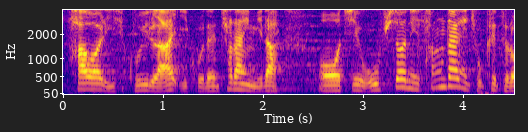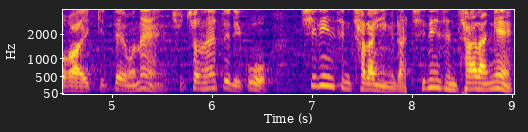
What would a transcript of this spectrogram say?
4월 29일 날 입고된 차량입니다. 어, 지금 옵션이 상당히 좋게 들어가 있기 때문에 추천을 해드리고 7인승 차량입니다. 7인승 차량에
